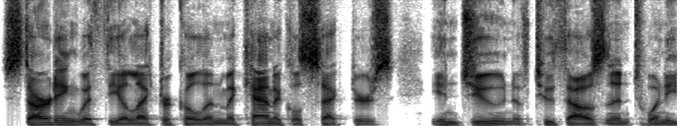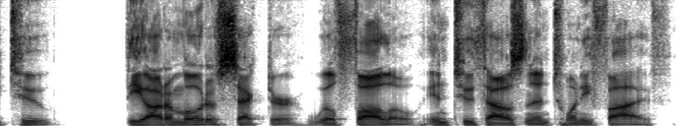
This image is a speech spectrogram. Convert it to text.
starting with the electrical and mechanical sectors in June of 2022. The automotive sector will follow in 2025.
